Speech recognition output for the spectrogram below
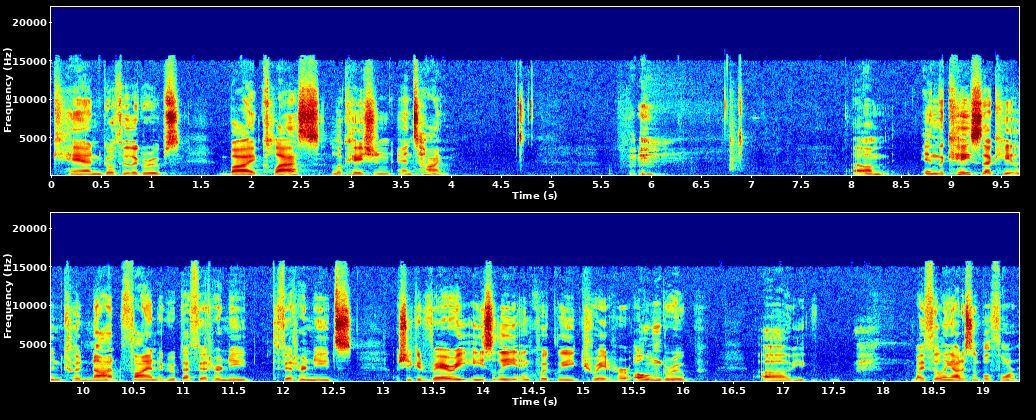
can go through the groups by class, location, and time. um, in the case that Caitlin could not find a group that fit her need, to fit her needs, she could very easily and quickly create her own group uh, by filling out a simple form.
